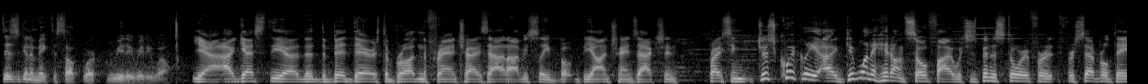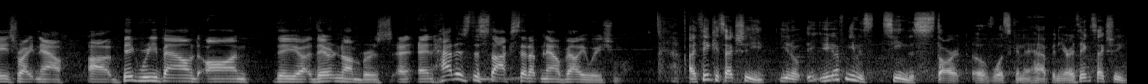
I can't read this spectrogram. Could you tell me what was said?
this is going to make the stock work really, really well. Yeah, I guess the, uh, the, the bid there is to broaden the franchise out, obviously beyond transaction pricing. Just quickly, I did want to hit on SoFi, which has been a story for for several days right now. Uh, big rebound on the uh, their numbers, and, and, how does the stock set up now valuation wise? I think it's actually, you know, you haven't even seen the start of what's going to happen here. I think it's actually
